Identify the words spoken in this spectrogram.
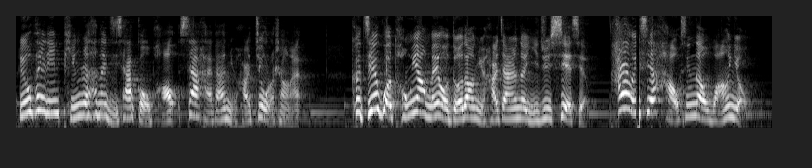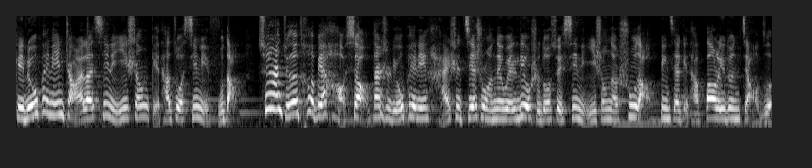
刘佩林凭着他那几下狗刨下海把女孩救了上来。可结果同样没有得到女孩家人的一句谢谢，还有一些好心的网友给刘佩林找来了心理医生，给她做心理辅导。虽然觉得特别好笑，但是刘佩林还是接受了那位六十多岁心理医生的疏导，并且给她包了一顿饺子。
